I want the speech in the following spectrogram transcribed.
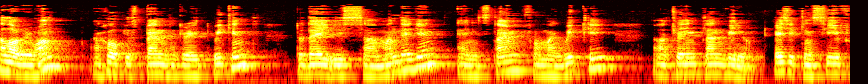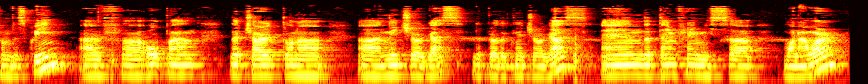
Hello everyone, I hope you spent a great weekend. Today is uh, Monday again and it's time for my weekly uh, trading plan video. As you can see from the screen, I've uh, opened the chart on a uh, natural gas, the product natural gas and the time frame is uh, one hour.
